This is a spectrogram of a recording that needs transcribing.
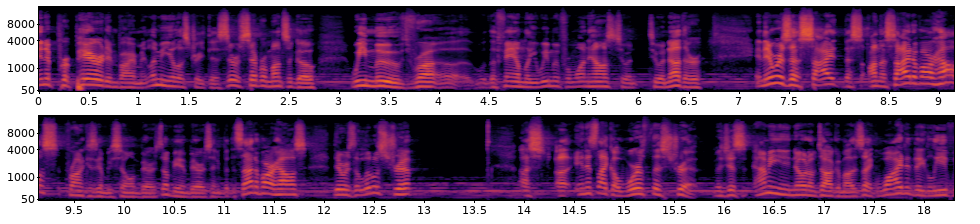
In a prepared environment. Let me illustrate this. There were several months ago, we moved, uh, the family, we moved from one house to, to another. And there was a side, on the side of our house, Veronica's gonna be so embarrassed. Don't be embarrassed, but the side of our house, there was a little strip, a, uh, and it's like a worthless strip. It's just, how many of you know what I'm talking about? It's like, why did they leave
